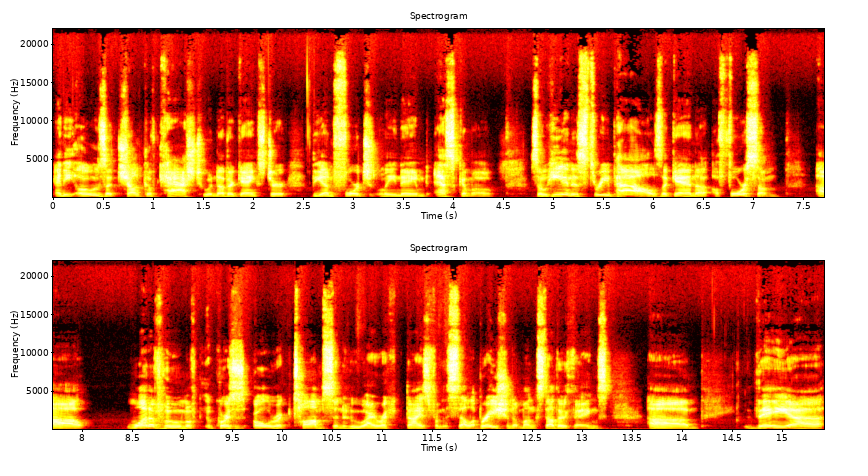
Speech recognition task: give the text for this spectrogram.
and he owes a chunk of cash to another gangster, the unfortunately named Eskimo. So he and his three pals, again, a, a foursome, uh, one of whom, of, of, course, is Ulrich Thomsen, who I recognize from the celebration, amongst other things. Um, they uh,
